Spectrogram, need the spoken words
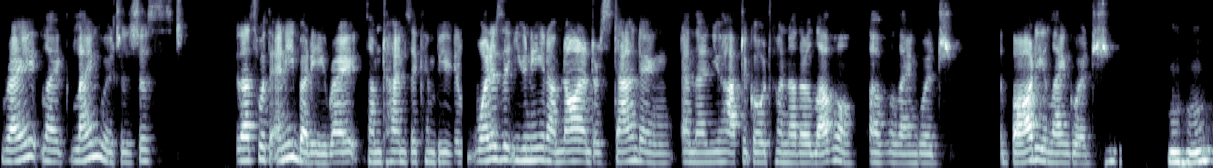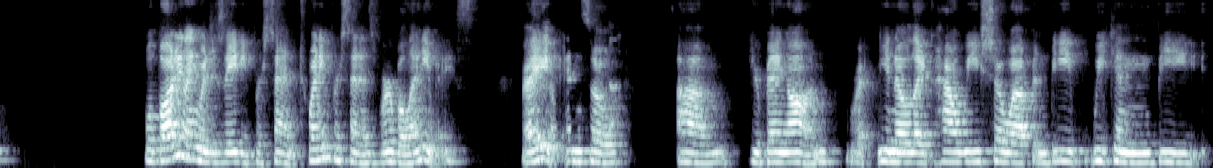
Right? Like language is just that's with anybody, right? Sometimes it can be, what is it you need? I'm not understanding. And then you have to go to another level of the language, the body language. Mm-hmm. Well, body language is 80%, 20% is verbal, anyways, right? Yeah. And so um, you're bang on, right? You know, like how we show up and be, we can be,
